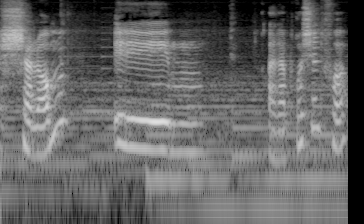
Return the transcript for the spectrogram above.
Shalom et à la prochaine fois.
